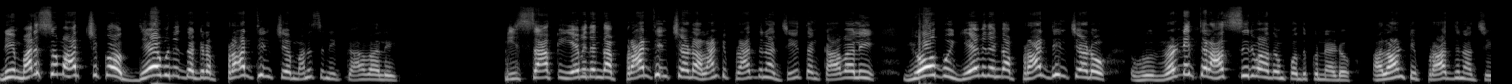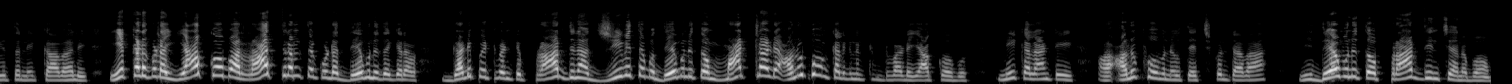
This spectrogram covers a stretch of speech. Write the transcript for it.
నీ మనసు మార్చుకో. దేవుని దగ్గర ప్రార్థించే మనసు నీకు కావాలి. ఇస్సాకు ఏ విధంగా ప్రార్థించాడో అలాంటి ప్రార్థన జీవితం కావాలి. యోబు ఏ విధంగా ప్రార్థించాడో రెండింతల ఆశీర్వాదం పొందుకున్నాడో అలాంటి ప్రార్థన జీవితం నీకు కావాలి. ఇక్కడ కూడా యాకోబ రాత్రంతా కూడా దేవుని దగ్గర గడిపేటువంటి ప్రార్థన జీవితము దేవునితో మాట్లాడే అనుభవం కలిగినటువంటి వాడు యాకోబు. నీకు అలాంటి అనుభవం నువ్వు తెచ్చుకుంటావా? ఈ దేవునితో ప్రార్థించే అనుభవం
